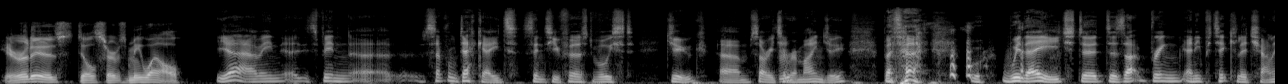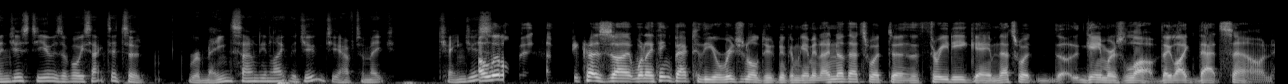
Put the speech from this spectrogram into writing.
here it is. Still serves me well. Yeah, I mean, it's been uh, several decades since you first voiced Duke. Um, sorry to mm. remind you, but uh, with age, do, does that bring any particular challenges to you as a voice actor to remain sounding like the Duke? Do you have to make changes? A little bit, because uh, when I think back to the original Duke Nukem game, and I know that's what uh, the 3D game, that's what gamers love. They like that sound,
